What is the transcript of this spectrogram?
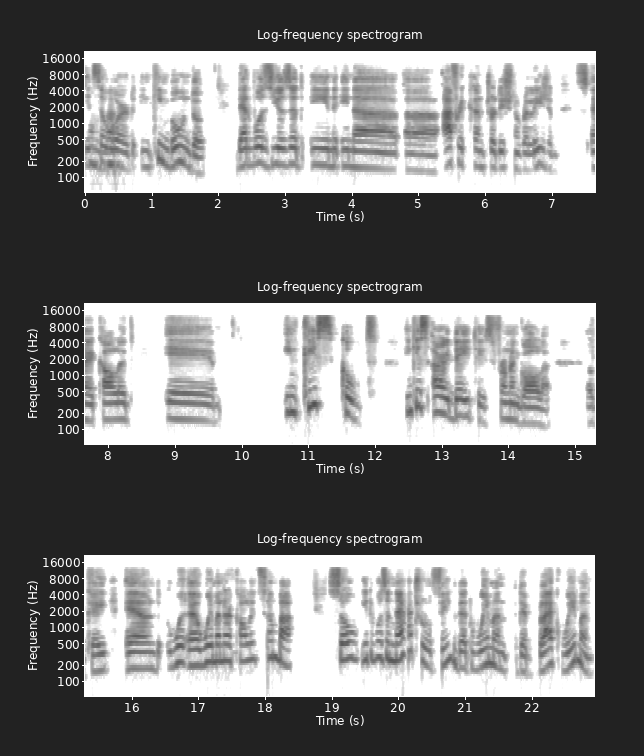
It's a word in Kimbundu that was used in in a, a African traditional religion uh, called uh, Inquis cult. Inquis are deities from Angola okay? And uh, women are called samba. So it was a natural thing that women the black women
